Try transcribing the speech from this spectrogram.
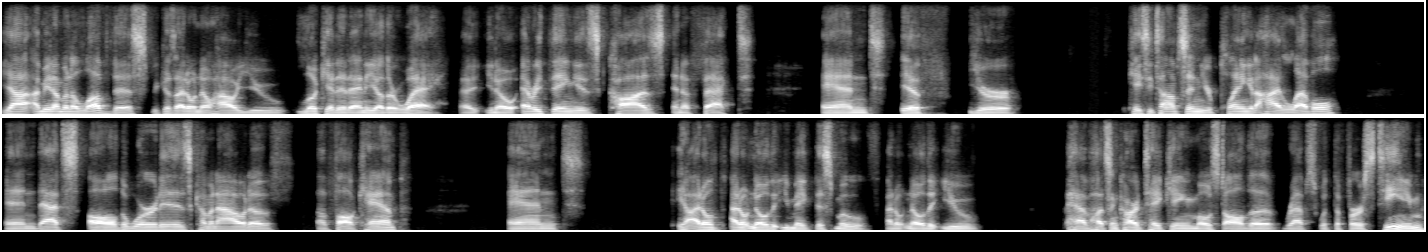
Yeah, I mean, I'm going to love this because I don't know how you look at it any other way. Uh, you know, everything is cause and effect. And if you're Casey Thompson, you're playing at a high level, and that's all the word is coming out of, of fall camp. And know, I don't I don't know that you make this move. I don't know that you have Hudson Card taking most all the reps with the first team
